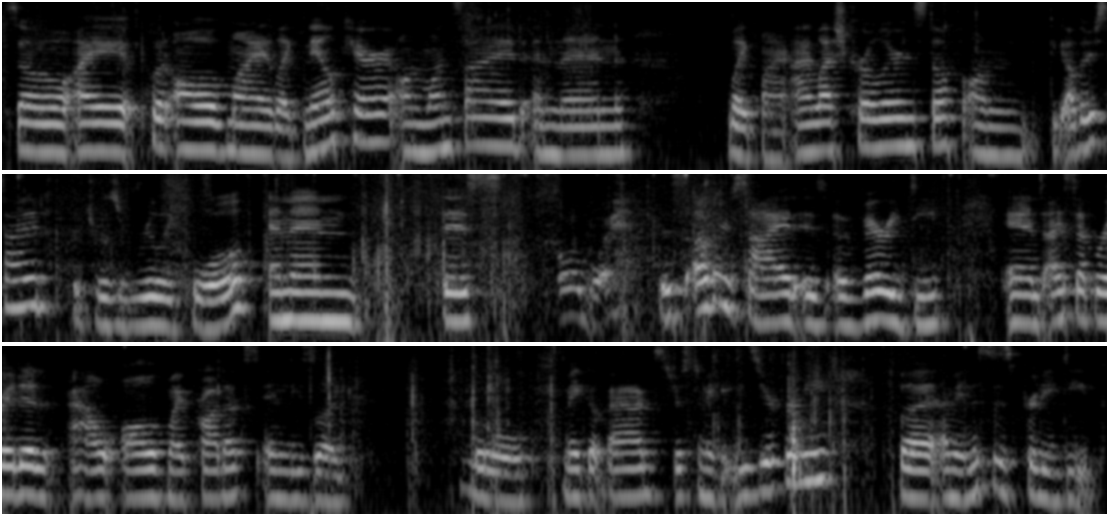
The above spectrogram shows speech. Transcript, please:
So I put all of my like nail care on one side and then like my eyelash curler and stuff on the other side, which was really cool. And then this Oh boy. This other side is a very deep and I separated out all of my products in these like little makeup bags just to make it easier for me. But I mean, this is pretty deep.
